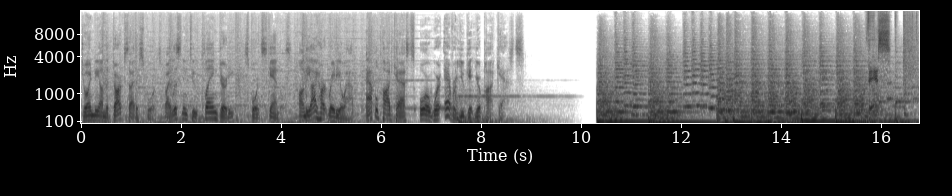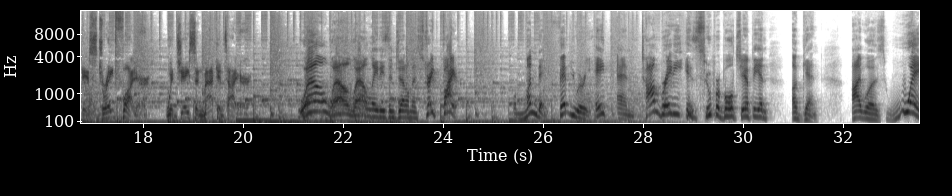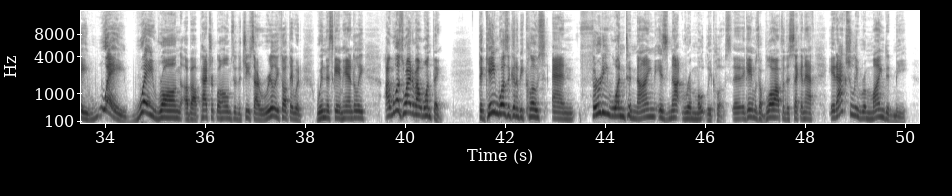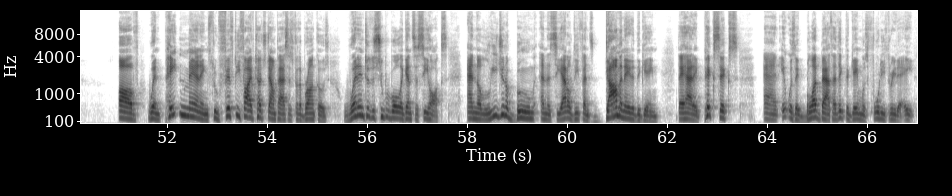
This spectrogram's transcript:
Join me on the dark side of sports by listening to Playing Dirty Sports Scandals on the iHeartRadio app, Apple Podcasts, or wherever you get your podcasts. This is Straight Fire with Jason McIntyre. Well, well, well, ladies and gentlemen, straight fire for Monday, February 8th, and Tom Brady is Super Bowl champion again. I was way, way, way wrong about Patrick Mahomes and the Chiefs. I really thought they would win this game handily. I was right about one thing. The game wasn't going to be close, and 31 to 9 is not remotely close. The game was a blowout for the second half. It actually reminded me of when Peyton Manning threw 55 touchdown passes for the Broncos, went into the Super Bowl against the Seahawks, and the Legion of Boom and the Seattle defense dominated the game. They had a pick six, and it was a bloodbath. I think the game was 43 to 8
